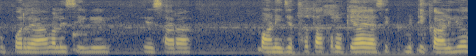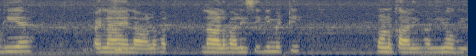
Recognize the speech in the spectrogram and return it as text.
ਉੱਪਰ ਆਹ ਵਾਲੀ ਸੀਗੀ। ਇਹ ਸਾਰਾ ਪਾਣੀ ਜਿੱਥੋਂ ਤੱਕ ਰੁਕਿਆ ਹੋਇਆ ਸੀ, ਮਿੱਟੀ ਕਾਲੀ ਹੋ ਗਈ ਹੈ। ਪਹਿਲਾਂ ਇਹ ਲਾਲ ਵਾ- ਲਾਲ ਵਾਲੀ ਸੀਗੀ ਮਿੱਟੀ, ਹੁਣ ਕਾਲੀ ਵਾਲੀ ਹੋ ਗਈ।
